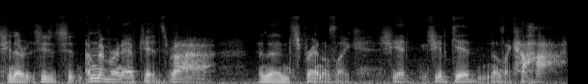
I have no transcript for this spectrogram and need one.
She never, she, she I'm never gonna have kids. Rah. And then Spran was like, she had, she had a kid. And I was like, ha ha.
